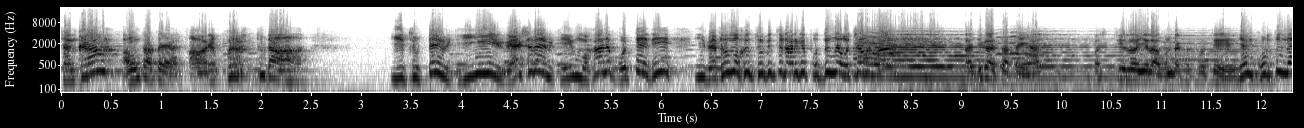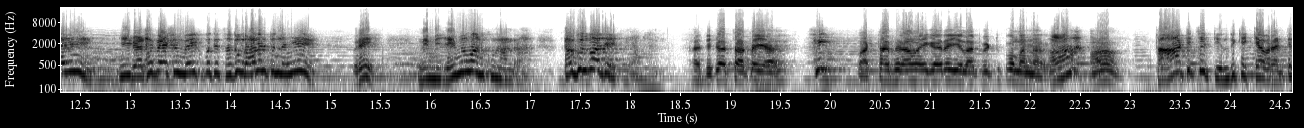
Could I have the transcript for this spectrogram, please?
శంకరా? అవును తాతయ్య. ఆరే భ్రష్టుడా ఈ చుట్టేమిటి? ఈ వేషమేమిటి? ముఖాన్ని పొట్టేది ఈ వెధ ముఖం చూపించడానికి పొద్దున్నే వచ్చావా అదిగా తాతయ్య. బస్తీలో ఇలా ఉండకపోతే ఏం కుడుతున్నాయి? ఈ వెధ వేషం వేయకపోతే చదువు రానంటున్నాయి? రే నిన్ను ఏమేమో అనుకున్నాను రా డగులుబాజు అయిపోయావు అదిగా తాతయ్య. పట్టాభిరామయ్య గారే ఇలా పెట్టుకోమన్నారు. తాటి చెట్టు ఎందుకు ఎక్కావరంటే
